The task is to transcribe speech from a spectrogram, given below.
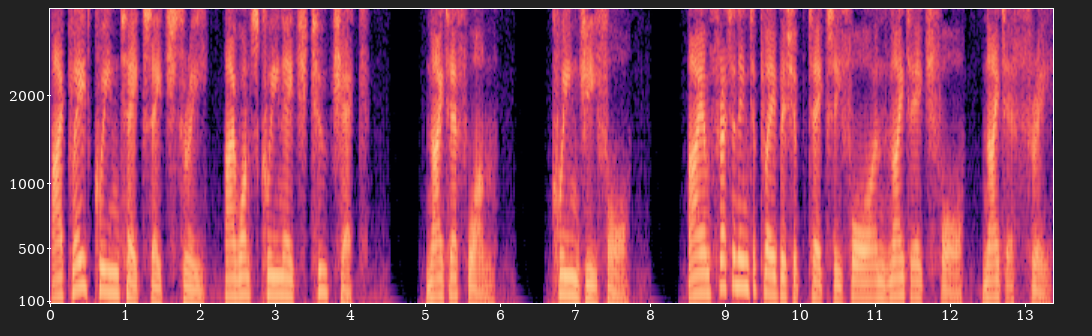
I played queen takes h3, I wants queen h2 check. Knight f1. Queen g4. I am threatening to play bishop takes e4 and knight h4, knight f3.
